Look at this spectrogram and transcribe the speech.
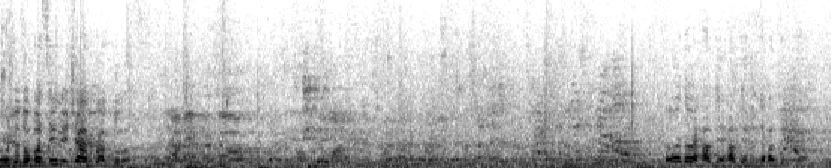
Może do bacyny ciarka Abdullah. Dawaj, dawaj, halter, halter, halter, halter.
